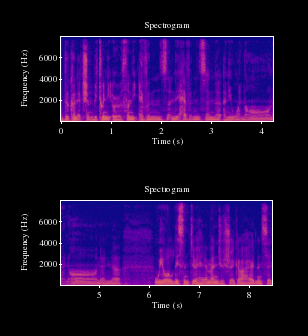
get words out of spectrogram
The connection between the earth and the heavens and the heavens, and uh, and he went on and on, and uh, we all listened to him and just shook our head and said,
